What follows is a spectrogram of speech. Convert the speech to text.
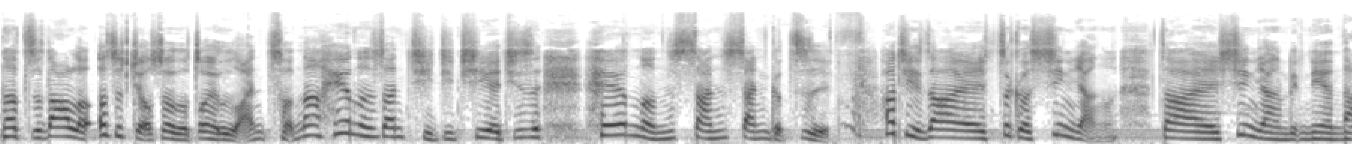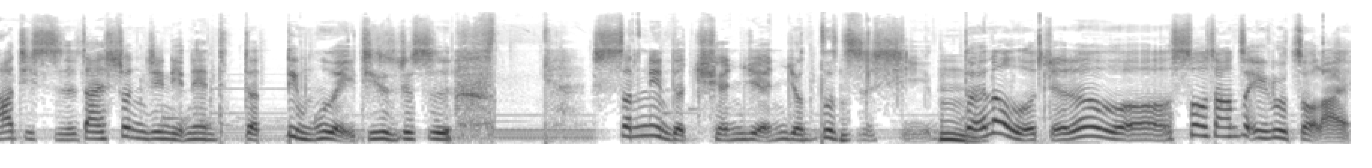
那直到了二十九岁，我终于完成。那黑人山奇迹企业，其实黑人山三个字，它其实在这个信仰，在信仰里面，它其实在圣经里面的定位，其实就是。生命的泉源永不止息。嗯，对。那我觉得我受伤这一路走来，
